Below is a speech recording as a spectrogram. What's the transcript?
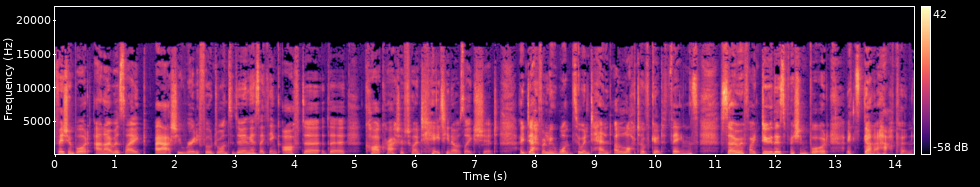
vision board and I was like I actually really feel drawn to doing this. I think after the car crash of 2018 I was like shit. I definitely want to intend a lot of good things. So if I do this vision board, it's gonna happen.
